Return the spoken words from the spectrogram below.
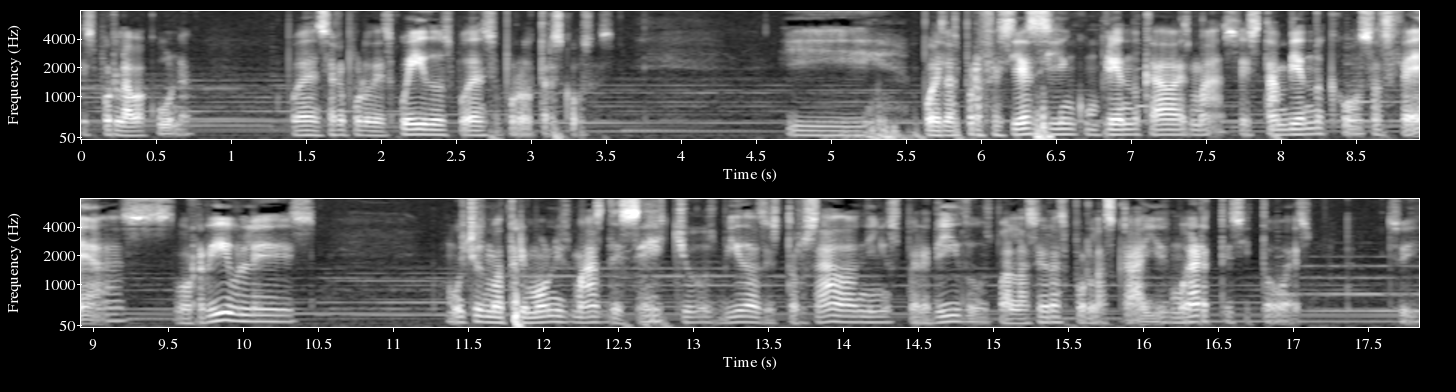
es por la vacuna, pueden ser por descuidos, pueden ser por otras cosas. Y pues las profecías se siguen cumpliendo cada vez más. están viendo cosas feas, horribles, muchos matrimonios más deshechos, vidas destrozadas, niños perdidos, balaceras por las calles, muertes y todo eso. ¿sí?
